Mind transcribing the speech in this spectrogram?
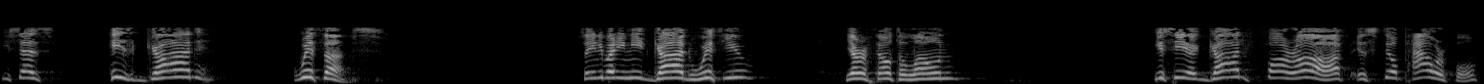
He says, He's God with us. So anybody need God with you? You ever felt alone? You see, a God far off is still powerful,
